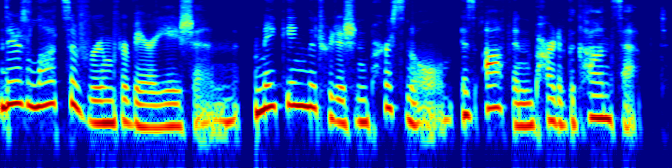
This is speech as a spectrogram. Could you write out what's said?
There's lots of room for variation. Making the tradition personal is often part of the concept.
